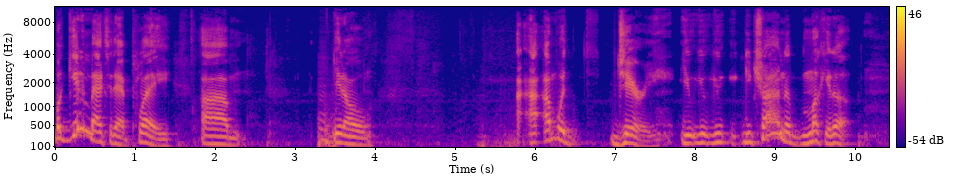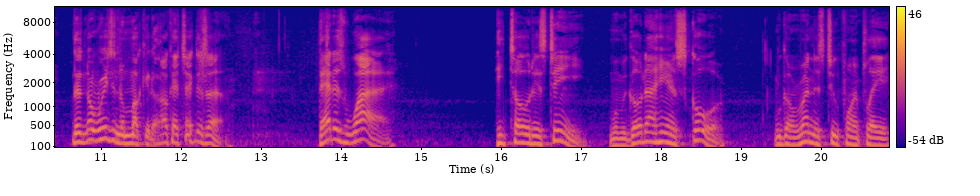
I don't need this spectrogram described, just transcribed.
But getting back to that play, um, you know, I, I- I'm with Jerry. You you you you trying to muck it up. There's no reason to muck it up. Okay, check this out. That is why he told his team when we go down here and score, we're gonna run this two point play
